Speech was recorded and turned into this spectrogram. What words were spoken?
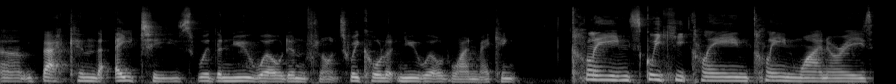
Um, back in the 80s with the New World influence. We call it New World winemaking clean, squeaky clean, clean wineries,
